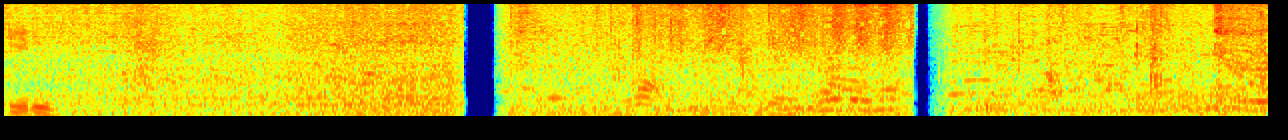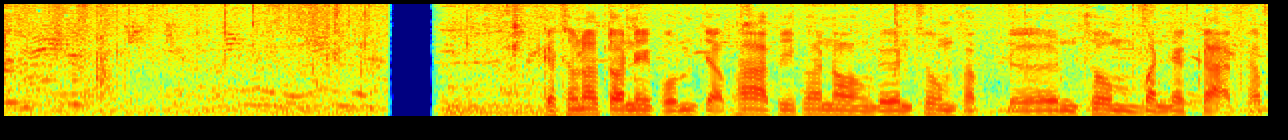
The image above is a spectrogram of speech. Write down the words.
จีน แต่สำหรับตอนนี้ผมจะพาพี่พ่อน้องเดินส้มครับ เดินส้มบรรยากาศครับ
